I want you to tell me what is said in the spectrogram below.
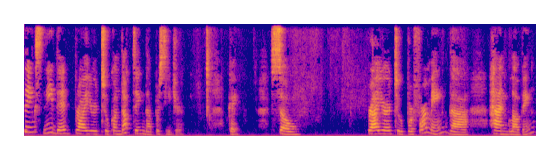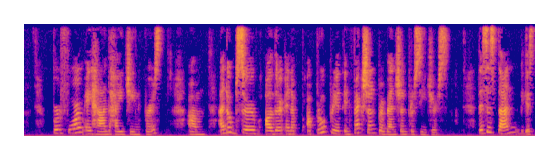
things needed prior to conducting the procedure. Okay, so prior to performing the hand gloving, perform a hand hygiene first um, and observe other inappropriate infection prevention procedures. This is done because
